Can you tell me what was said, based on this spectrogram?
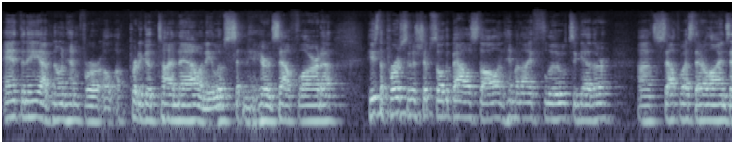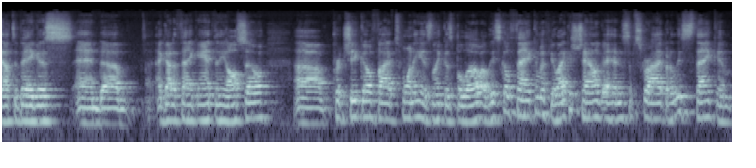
Anthony. I've known him for a, a, pretty good time now, and he lives here in South Florida. He's the person who ships all the ballast all, and him and I flew together, uh, Southwest Airlines, out to Vegas. And um, I got to thank Anthony also. Uh, Perchico 520, his link is below. At least go thank him. If you like his channel, go ahead and subscribe, but at least thank him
